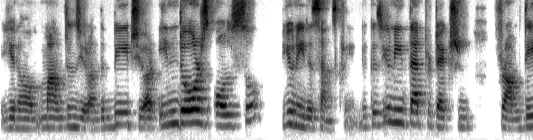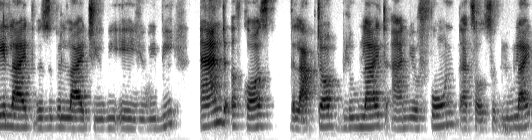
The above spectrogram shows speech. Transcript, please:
you know, mountains, you're on the beach, you're indoors also, you need a sunscreen because you need that protection from daylight, visible light, UVA, UVB, and of course, the laptop, blue light, and your phone, that's also blue mm-hmm. light.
